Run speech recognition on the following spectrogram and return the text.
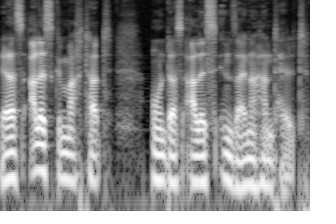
der das alles gemacht hat und das alles in seiner Hand hält.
